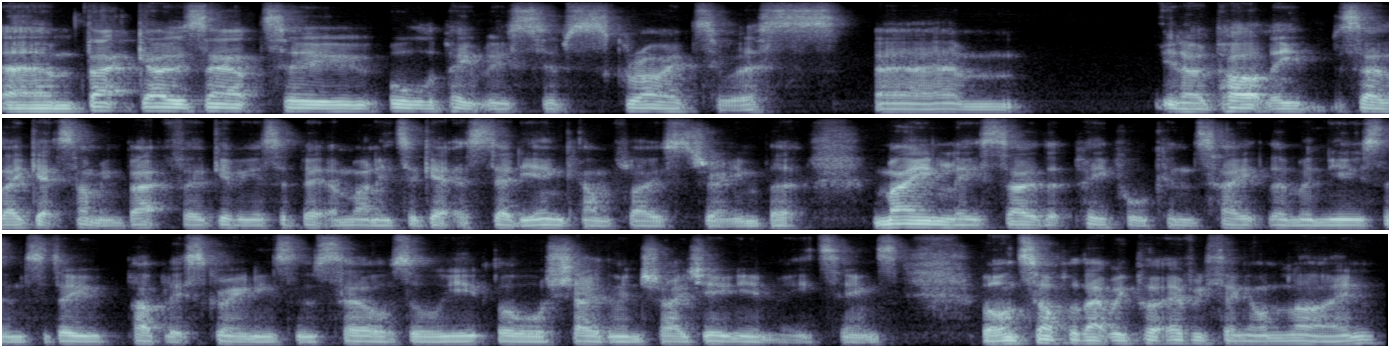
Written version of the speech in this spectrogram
Um, that goes out to all the people who subscribe to us. Um, you know, partly so they get something back for giving us a bit of money to get a steady income flow stream, but mainly so that people can take them and use them to do public screenings themselves or, or show them in trade union meetings. But on top of that, we put everything online.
